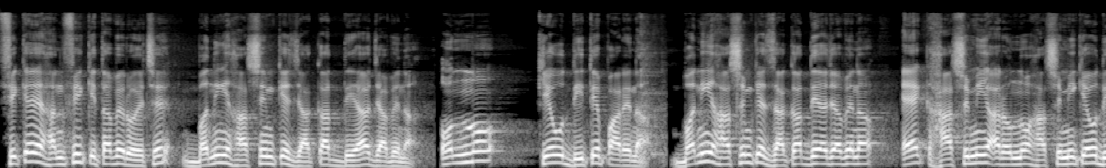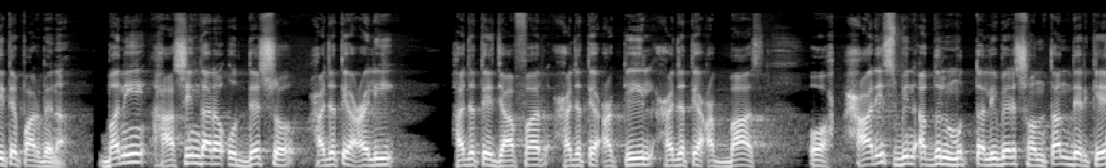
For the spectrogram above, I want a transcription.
ফিকে হানফি কিতাবে রয়েছে, বনি হাসিমকে জাকাত দেয়া যাবে না। অন্য কেউ দিতে পারে না। বনি হাসিমকে জাকাত দেয়া যাবে না। এক হাসিমি আর অন্য হাসিমিকেও দিতে পারবে না। বনি হাসিম দ্বারা উদ্দেশ্য হাজতে আলী, হাজতে জাফর হজরতে আকিল হজরতে আব্বাস ও হারিস বিন আব্দুল মুতালিবের সন্তানদেরকে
